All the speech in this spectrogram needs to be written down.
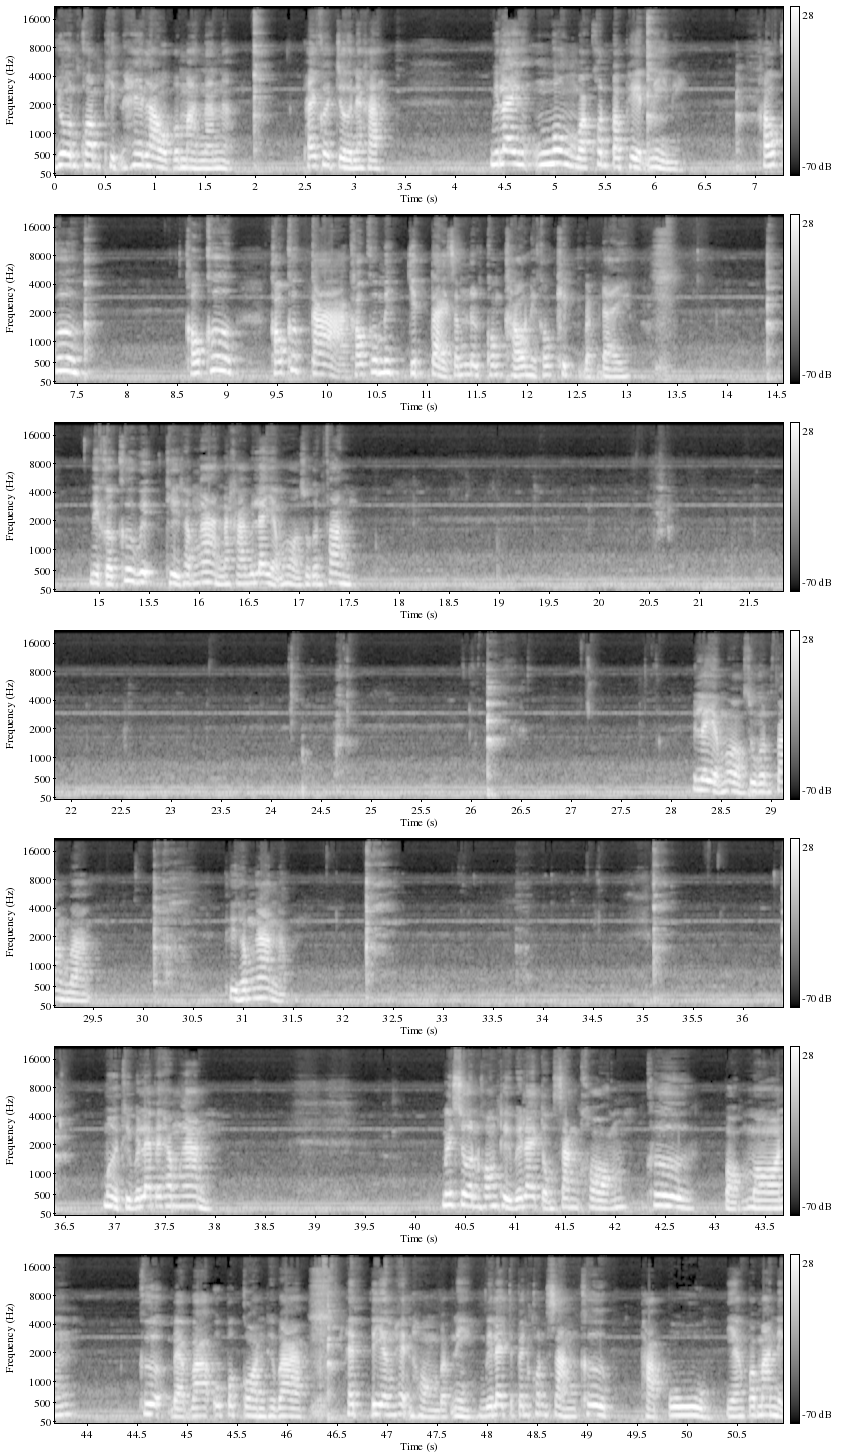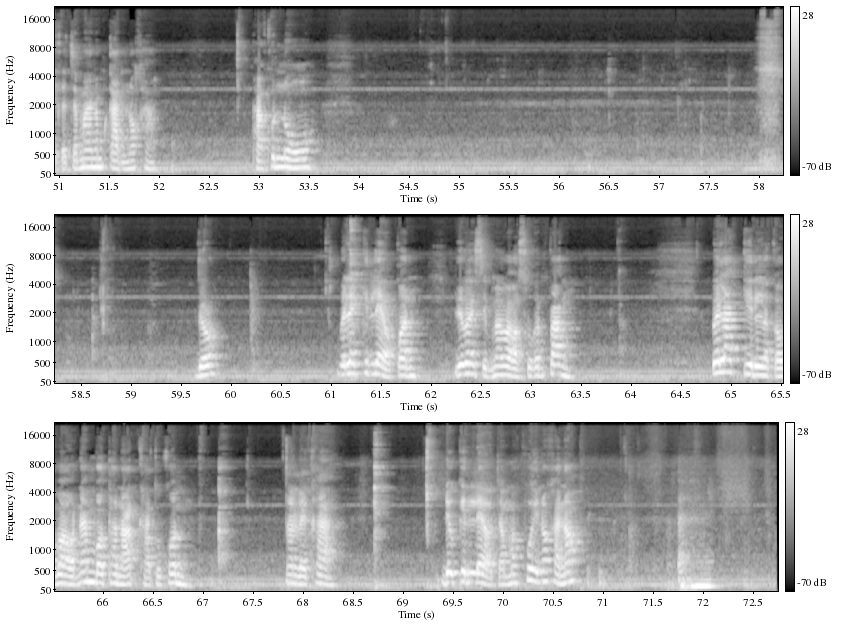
โยนความผิดให้เราประมาณนั้นน่ะไพ่เคยเจอนะคะมิไลงงว่าคนประเภทนี้นี่เขาคือเขาคือเขาคือกาเขาคือไม่จิตใต้สำนึกของเขาเนี่ยเขาคิดแบบใดนี่ก็คือวิธีทำงานนะคะ วิไลอยากมาบอกสู่กันฟัง วิไลอยากมาบอกสู่กันฟังว่า ที่ทำงานน่ะมือที่วิไลไปทำงานในส่วนของที่วิไลต้องสั่งของคือปลอกหมอนคือแบบว่าอุปกรณ์ที่ว่าเฮ็ดเตียงเฮ็ดห้องแบบนี้ วิไลจะเป็นคนสั่งคือผ้าปูอหยังประมาณนี้ก็จะมานํกันเนาะค่ะผ้าคุณหนูเดี๋ยว เวลากินแล้วก่อนหรือว่าสิมาเบาสู่กันฟัง เวลากินแล้วก็เบานั่นบอทนัดค่ะ ทุกคน นั่นเลยค่ะ เดี๋ยวกินแล้วจะมาคุยเนาะค่ะเนาะ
